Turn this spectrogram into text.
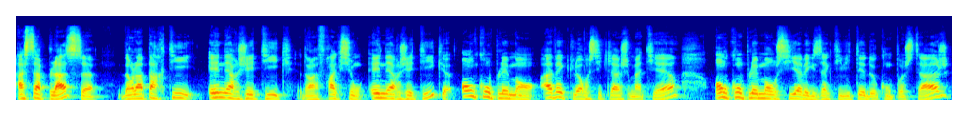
a sa place dans la partie énergétique, dans la fraction énergétique, en complément avec le recyclage matière, en complément aussi avec les activités de compostage,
